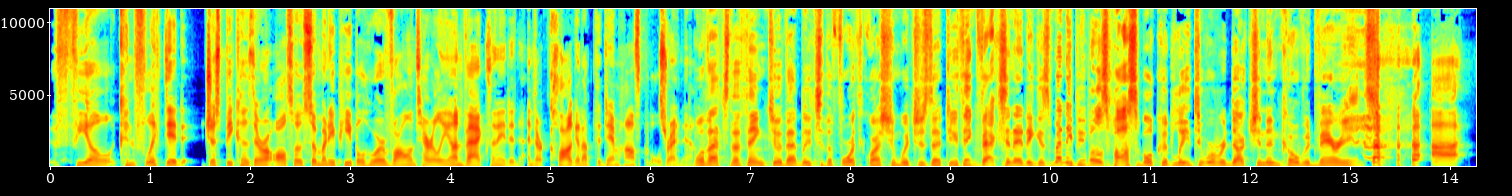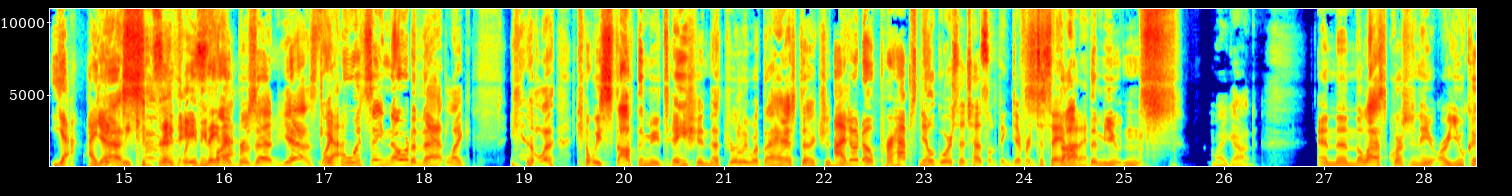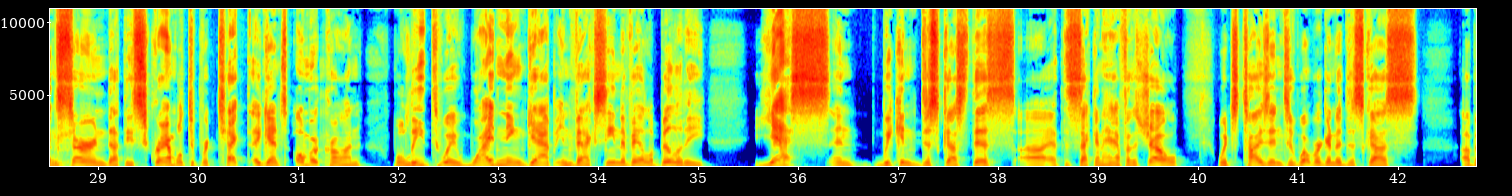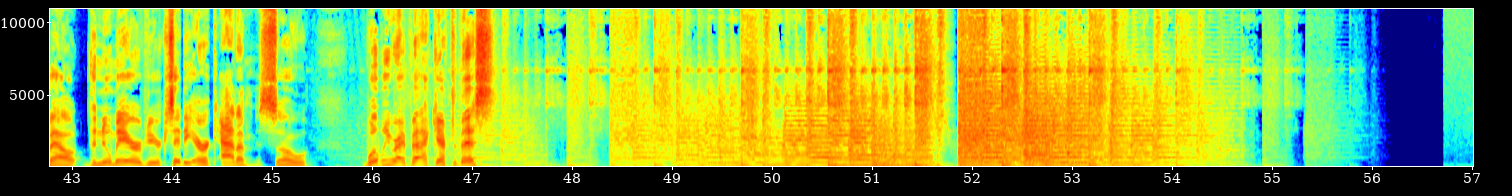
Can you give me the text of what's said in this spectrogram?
feel conflicted just because there are also so many people who are voluntarily unvaccinated and they're clogging up the damn hospitals right now. Well, that's the thing too. That leads to the fourth question, which is that do you think vaccinating as many people as possible could lead to a reduction in COVID variants? Uh, yeah, I yes, think we can safely say 85%. Yes, like Yeah. who would say no to that? Like, you know, can we stop the mutation? That's really what the hashtag should be. I don't know. Perhaps Neil Gorsuch has something different to say Stop about it. the mutants. My God. And then the last question here Are you concerned that the scramble to protect against Omicron will lead to a widening gap in vaccine availability? Yes. And we can discuss this uh, at the second half of the show, which ties into what we're going to discuss about the new mayor of New York City, Eric Adams. So we'll be right back after this.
